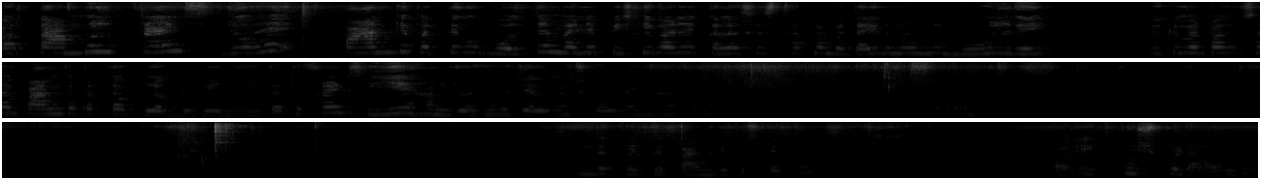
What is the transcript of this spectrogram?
और तांबुल फ्रेंड्स, जो है, पान के पत्ते को बोलते हैं। मैंने पिछली बार ये कलश स्थापना बताई तो मैं उसमें भूल गई, क्योंकि मेरे पास उसमें पान का पत्ता उपलब्ध भी नहीं था। तो फ्रेंड्स, ये हम जो है, वो जल में छोड़ देंगे हाथ में। अंदर कर दे पान के पत्ते को और एक पुष्प डाल दे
